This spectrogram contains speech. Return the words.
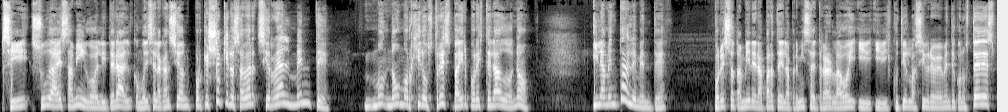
si Suda es amigo, literal, como dice la canción, porque yo quiero saber si realmente no More Heroes 3 va a ir por este lado o no. Y lamentablemente, por eso también era parte de la premisa de traerla hoy y, discutirlo así brevemente con ustedes,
